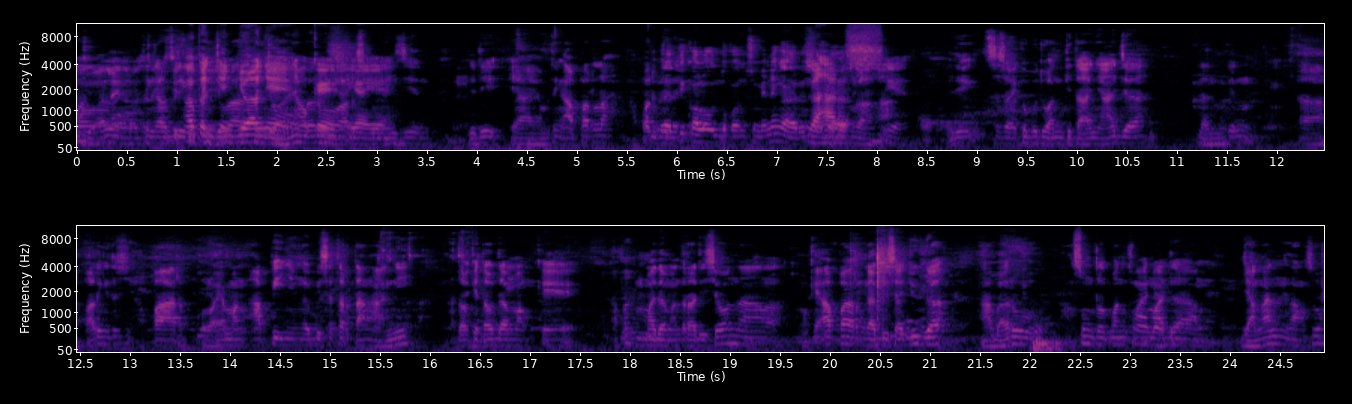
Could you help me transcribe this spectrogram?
Penjualnya kalau tinggal beli Oh, ke penjual penjualnya, penjualnya oke, baru harus iya, punya iya. izin jadi ya yang penting apar lah apar Oh, berarti kalau untuk konsumennya nggak harus Nggak ada- harus. Enggak. Iya. jadi sesuai kebutuhan kitanya aja dan mungkin uh, paling itu sih apar kalau emang apinya nggak bisa tertangani atau kita udah make apa pemadaman tradisional. Pakai apar nggak bisa juga. Nah baru langsung telepon ke pemadam. Jangan langsung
